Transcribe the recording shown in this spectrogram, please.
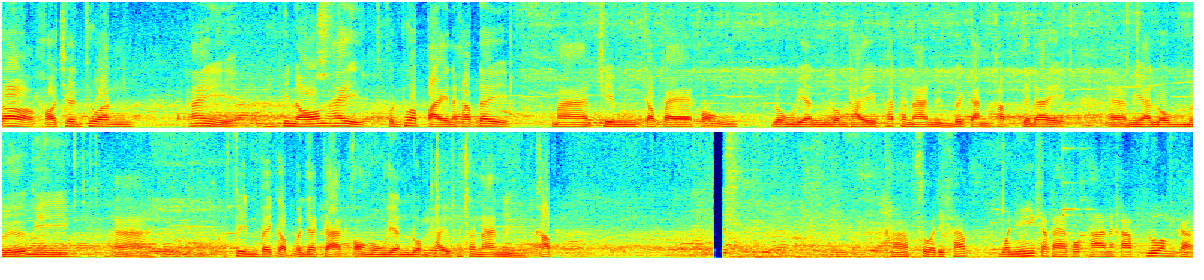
ก็ขอเชิญชวนให้พี่น้องให้คนทั่วไปนะครับ ได้มาชิมกาแฟของโรงเรียนรวมไทยพัฒนาหนึ่งด้วยกันครับ จะได้มีอารมณ์หรือมีอฟินไปกับบรรยากาศของโรงเรียนรวมไทยพัฒนาหนึ่งครับ ครับ สวัสดีครับ วันนี้กาแฟพบพานะครับ ร่วมกับ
